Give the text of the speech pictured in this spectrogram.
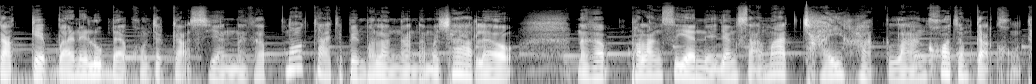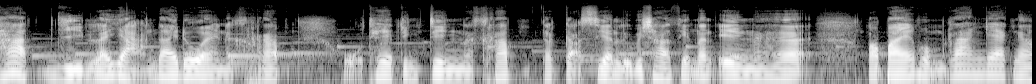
กักเก็บไว้ในรูปแบบของจัดการเซียนนะครับนอกจากจะเป็นพลังงานธรรมชาติแล้วนะครับพลังเซียนเนี่ยยังสามารถใช้หักล้างข้อจำกัดของธาตุหยินและหยางได้ด้วยนะครับโอ้เทพจริง ๆ นะครับจักระเซียนหรือวิชาเซียนนั่นเองนะฮะ ต่อไปครับผมร่างแยกเงา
